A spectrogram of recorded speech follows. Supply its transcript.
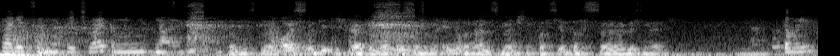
творится внутри человека, мы не знаем. Das ist eine äußere Tätigkeit und das, was im Inneren eines Menschen passiert, das äh, wissen wir nicht. То есть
